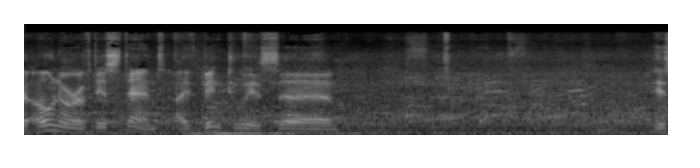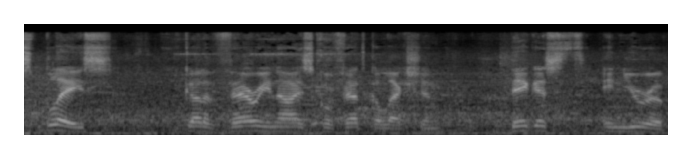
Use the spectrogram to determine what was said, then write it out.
The owner of this stand, I've been to his uh, his place. He got a very nice Corvette collection, biggest in Europe.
